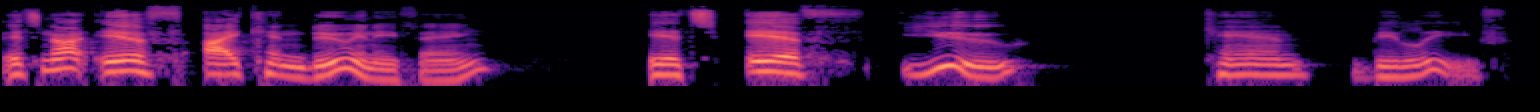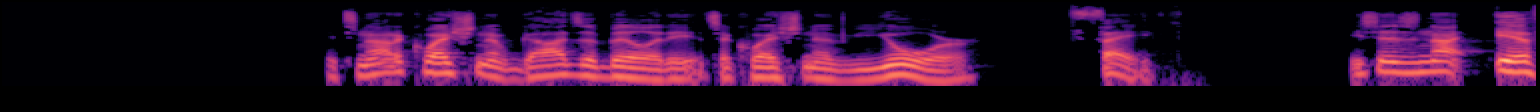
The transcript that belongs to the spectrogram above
it's not if I can do anything, it's if you can believe. It's not a question of God's ability, it's a question of your faith. He says, not if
